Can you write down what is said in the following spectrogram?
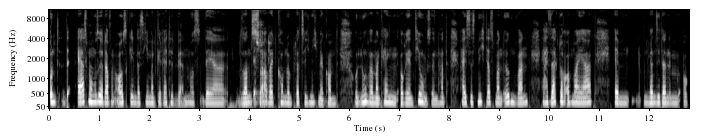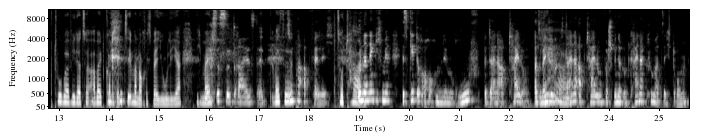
Und erstmal muss er davon ausgehen, dass jemand gerettet werden muss, der sonst zur Arbeit kommt und plötzlich nicht mehr kommt. Und nur weil man keinen Orientierungssinn hat, heißt es nicht, dass man irgendwann. Er sagt doch auch mal, ja, ähm, wenn sie dann im Oktober wieder zur Arbeit kommt, denkt sie immer noch, es wäre Juli, ja. Ich meine. Das ist so dreist. Äh, weißt du, Super abfällig. Total. Und dann denke ich mir, es geht doch auch um den Ruf deiner Abteilung. Also wenn ja. jemand aus deiner Abteilung verschwindet und keiner kümmert sich drum,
